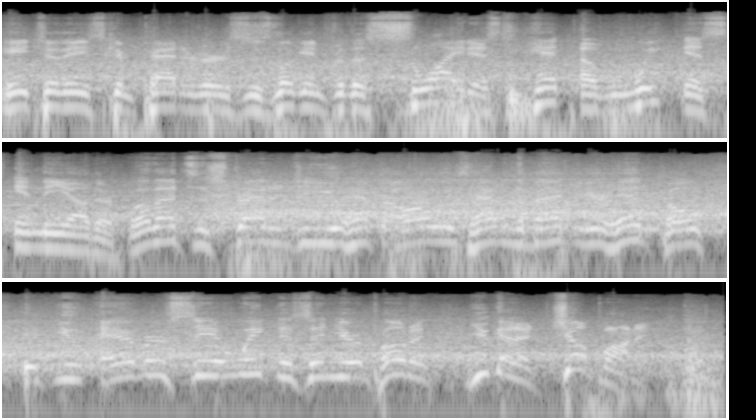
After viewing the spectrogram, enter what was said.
Each of these competitors is looking for the slightest hint of weakness in the other. Well, that's a strategy you have to always have in the back of your head, Cole. If you ever see a weakness in your opponent, you got to jump on it.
